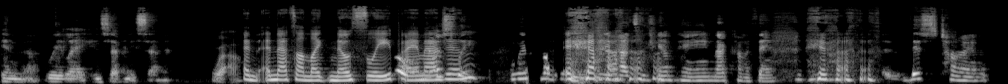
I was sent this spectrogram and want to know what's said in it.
in the relay in 77. Wow. And and that's on like no sleep, oh, I imagine. No sleep. We had some champagne, that kind of thing. Yeah. This time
